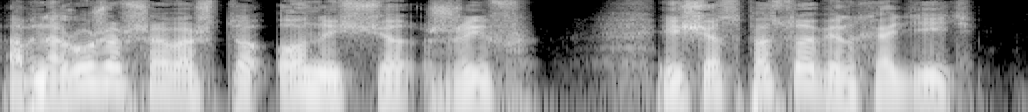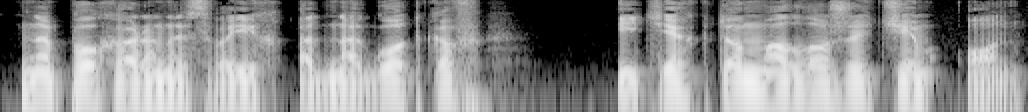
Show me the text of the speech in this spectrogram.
обнаружившего, что он еще жив, еще способен ходить на похороны своих одногодков и тех, кто моложе, чем он.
